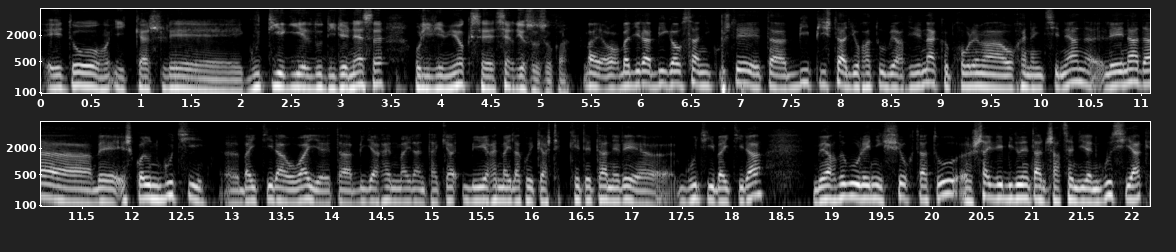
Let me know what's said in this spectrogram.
edo ikasle gutiegi heldu direnez, Olivier Miok, zer diozuzuka? Bai, hor, badira, bi gauza nik uste, eta bi pista dioratu behar direnak problema horren aintzinean. Lehena da, be, eskualun guti baitira hoai, eta bigarren mailan, eta bigarren mailako ikasteketetan ere guti baitira behar dugu lehenik seurtatu, uh, saile bidunetan sartzen diren guziak,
